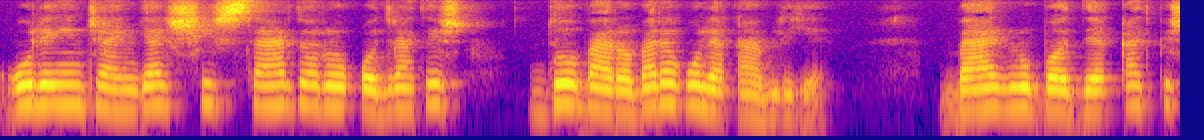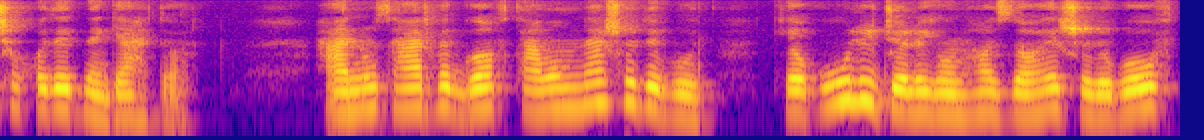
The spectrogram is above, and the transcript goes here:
قول این جنگل شیش سر داره و قدرتش دو برابر قول قبلیه. برگ رو با دقت پیش خودت نگه دار. هنوز حرف گاو تموم نشده بود که قولی جلوی اونها ظاهر شد و گفت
